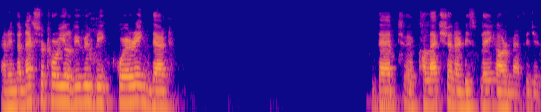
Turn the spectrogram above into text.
And in the next tutorial, we will be querying that that uh, collection and displaying our messages.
